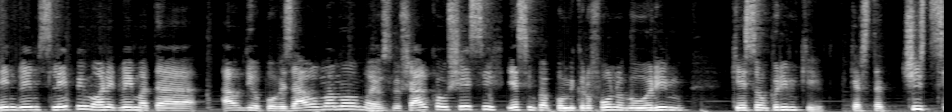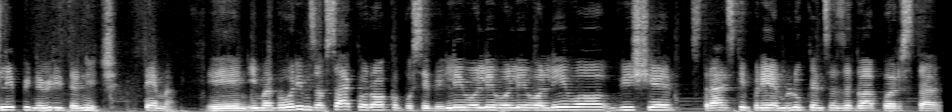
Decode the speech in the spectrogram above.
Tem dvem slepim, oni dve imata audio povezavo, imamo, imajo slušalko v šesih, jaz jim pa po mikrofonu govorim, kje so uprimki, ker ste čist slepi, ne vidite nič, tema. In ima govorim za vsako roko posebej, levo, levo, levo, levo, više, stranski prijem, lukenca za dva prsta,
